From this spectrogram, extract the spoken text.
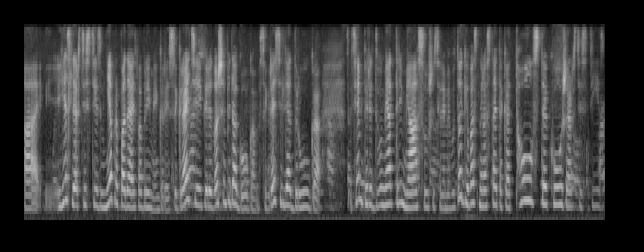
А, если артистизм не пропадает во время игры, сыграйте перед вашим педагогом, сыграйте для друга, затем перед двумя-тремя слушателями. В итоге у вас нарастает такая толстая кожа артистизма.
